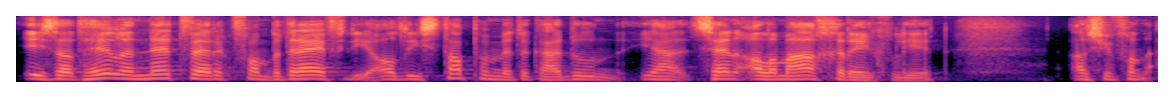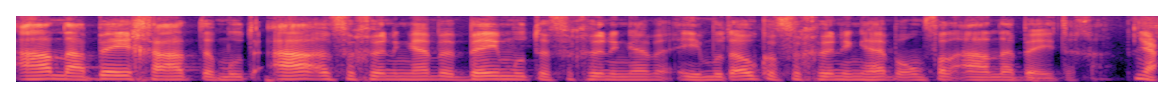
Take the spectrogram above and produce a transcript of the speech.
is dat hele netwerk van bedrijven die al die stappen met elkaar doen, ja, het zijn allemaal gereguleerd. Als je van A naar B gaat, dan moet A een vergunning hebben, B moet een vergunning hebben. En je moet ook een vergunning hebben om van A naar B te gaan. Ja,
